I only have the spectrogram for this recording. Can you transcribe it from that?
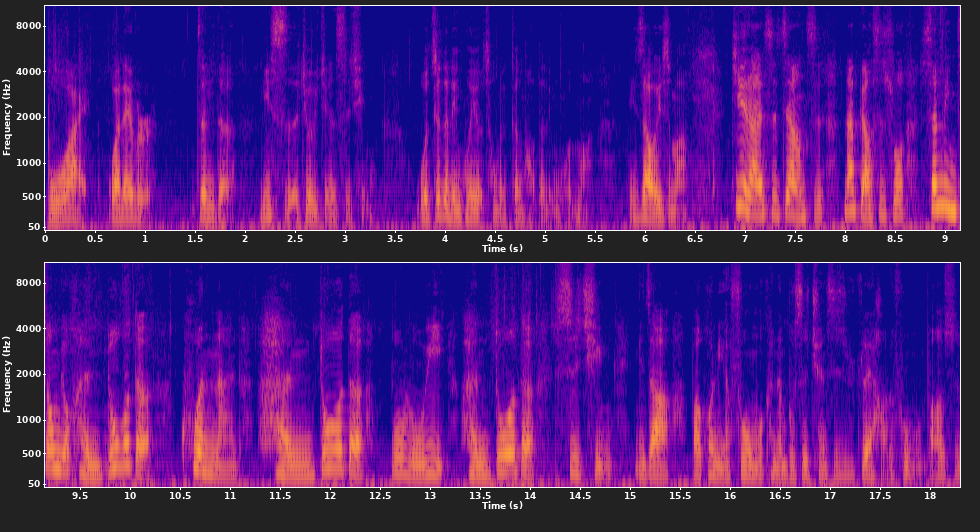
博爱，whatever，真的，你死了就一件事情：我这个灵魂有成为更好的灵魂吗？你知道我意思吗？既然是这样子，那表示说，生命中有很多的困难，很多的。不如意很多的事情，你知道，包括你的父母可能不是全世界最好的父母，包是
